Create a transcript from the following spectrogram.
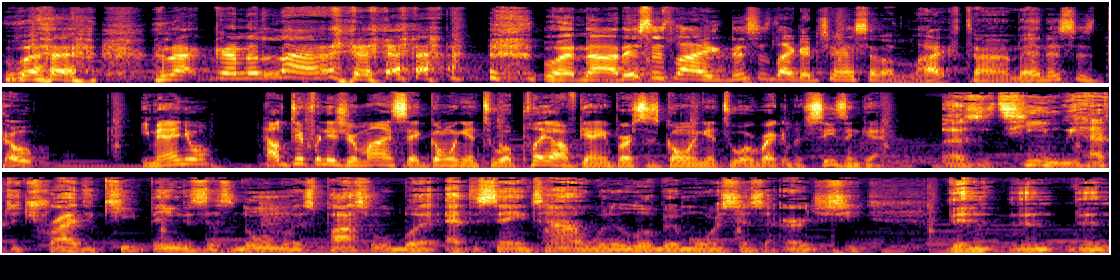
but not gonna lie. but nah, this is like this is like a chance in a lifetime, man. This is dope. Emmanuel, how different is your mindset going into a playoff game versus going into a regular season game? As a team, we have to try to keep things as normal as possible, but at the same time, with a little bit more sense of urgency than than than,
